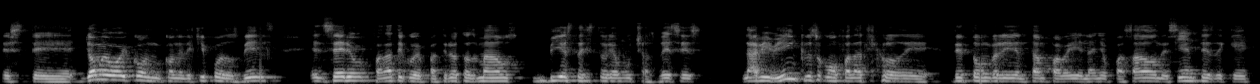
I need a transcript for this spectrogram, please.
Este, yo me voy con, con el equipo de los Bills. En serio, fanático de Patriotas Mouse, vi esta historia muchas veces la viví incluso como fanático de, de Tom Brady en Tampa Bay el año pasado, donde sientes de que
